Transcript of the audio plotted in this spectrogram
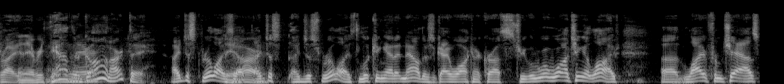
right, and everything. Yeah, they're there. gone, aren't they? I just realized They that. are. I just I just realized looking at it now. There's a guy walking across the street. We're watching it live, uh, live from Chaz.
